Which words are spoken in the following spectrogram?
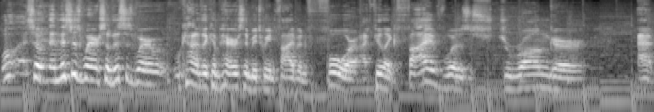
well, So, and this is where, so this is where kind of the comparison between five and four. I feel like five was stronger at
